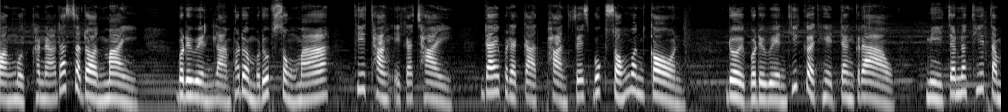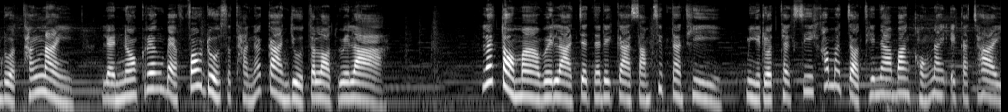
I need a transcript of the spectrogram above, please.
วางหมุดคณะรัษฎรใหม่ บริเวณลานพระบรมรูปทรงม้า ที่ทางเอกชัย ได้ประกาศผ่าน Facebook 2 วันก่อน โดยบริเวณที่เกิดเหตุดังกล่าว มีเจ้าหน้าที่ตำรวจทั้งใน และนอกเครื่องแบบเฝ้าดูสถานการณ์อยู่ตลอดเวลาและต่อมาเวลา 7 นาฬิกา 30 นาที มีรถแท็กซี่เข้ามาจอดที่หน้าบ้านของนายเอกชัย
